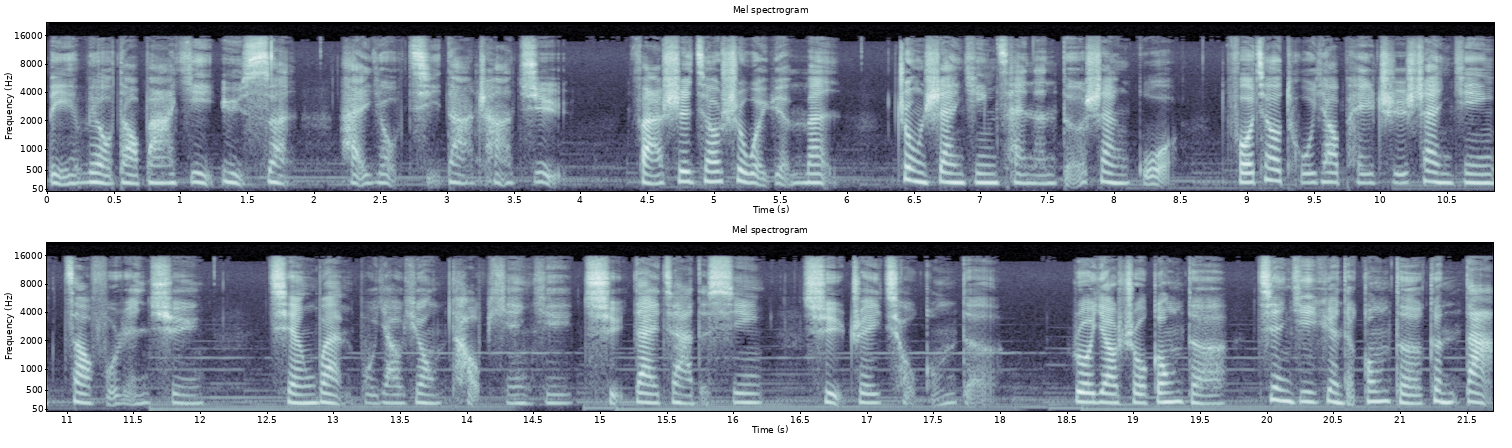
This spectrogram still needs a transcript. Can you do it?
离六到八亿预算还有极大差距。法师教示委员们，种善因才能得善果。佛教徒要培植善因，造福人群，千万不要用讨便宜、取代价的心去追求功德。若要说功德，建医院的功德更大。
